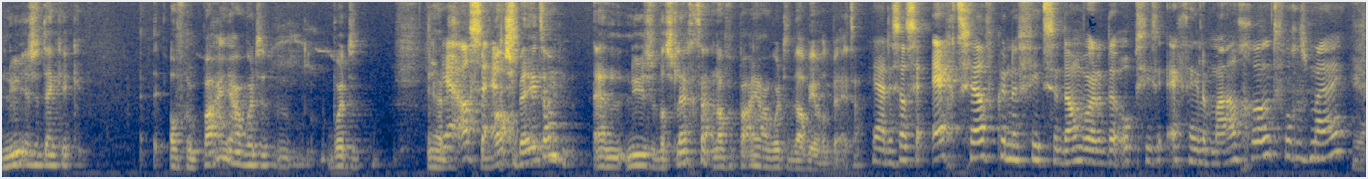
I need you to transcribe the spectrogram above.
nu is het denk ik, over een paar jaar wordt het, wordt het, ja, Ja, als ze het was echt- beter en nu is het wat slechter en over een paar jaar wordt het wel weer wat beter. Ja, dus als ze echt zelf kunnen fietsen, dan worden de opties echt helemaal groot volgens mij. Ja.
